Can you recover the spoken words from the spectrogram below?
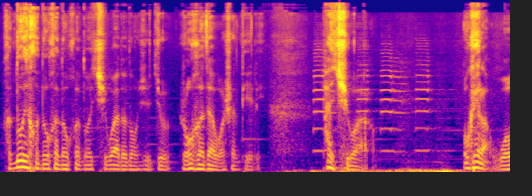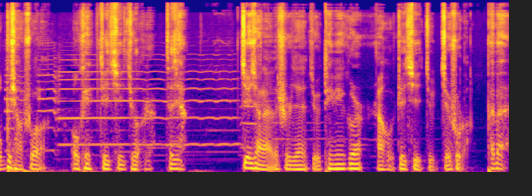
很多很多很多很多奇怪的东西就融合在我身体里，太奇怪了。OK 了，我不想说了。OK，这期就到这，再见。接下来的时间就听听歌，然后这期就结束了，拜拜。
